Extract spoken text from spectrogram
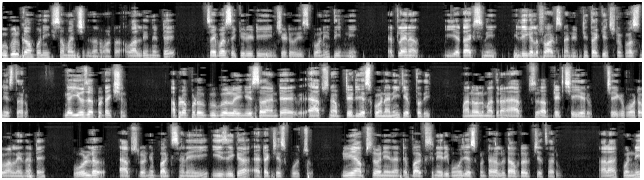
గూగుల్ కంపెనీకి సంబంధించినది అనమాట వాళ్ళు ఏంటంటే సైబర్ సెక్యూరిటీ ఇనిషియేటివ్ తీసుకొని దీన్ని ఎట్లయినా ఈ అటాక్స్ని ఇలీగల్ ఫ్రాడ్స్ అన్నింటిని తగ్గించడం కోసం చేస్తారు. ఇంకా యూజర్ ప్రొటెక్షన్ అప్పుడప్పుడు గూగుల్ ఏం చేస్తుందంటే యాప్స్ని అప్డేట్ చేసుకోండి అని చెప్తుంది. మన వాళ్ళు మాత్రం యాప్స్ అప్డేట్ చేయరు. చేయకపోవడం వల్ల ఏంటంటే ఓల్డ్ యాప్స్లోని బగ్స్ అనేవి ఈజీగా అటాక్ చేసుకోవచ్చు. న్యూ యాప్స్లోని ఏంటంటే బగ్స్ని రిమూవ్ చేసుకుంటే వాళ్ళు డెవలప్ చేస్తారు. అలా కొన్ని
